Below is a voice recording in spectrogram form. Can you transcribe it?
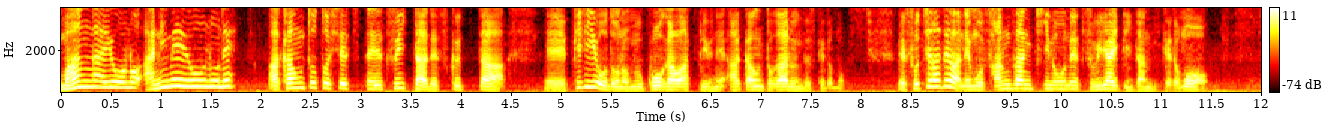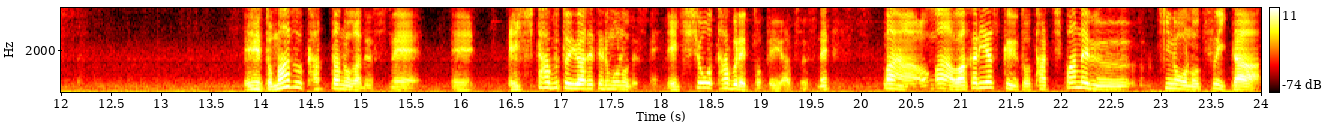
漫画用の、アニメ用のね、アカウントとして、えー、ツイッターで作った、えーピリオドの向こう側っていうね、アカウントがあるんですけども、えーそちらではね、もう散々昨日ね、つぶやいていたんですけども、えーと、まず買ったのがですね、えー液タブと言われてるものですね。液晶タブレットっていうやつですね。まあ、まあ、わかりやすく言うと、タッチパネル機能のついた、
